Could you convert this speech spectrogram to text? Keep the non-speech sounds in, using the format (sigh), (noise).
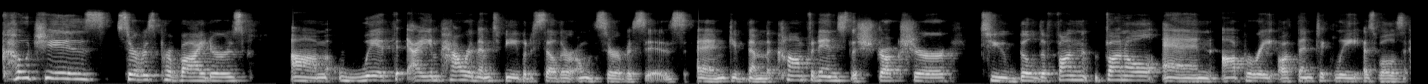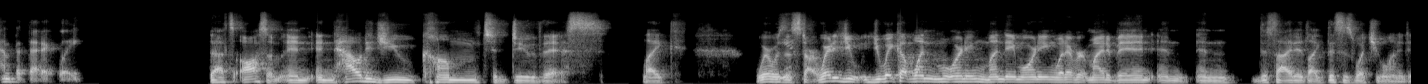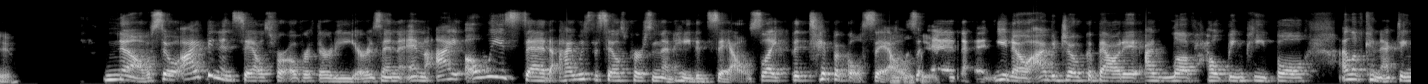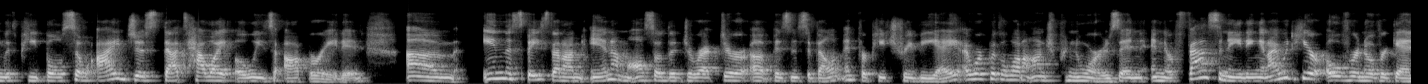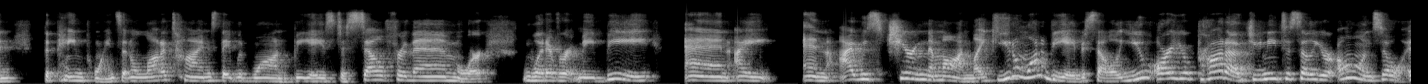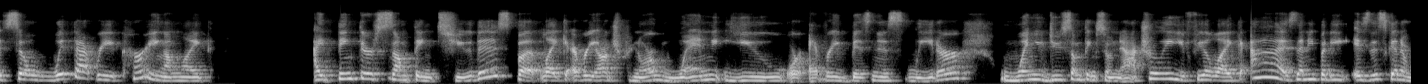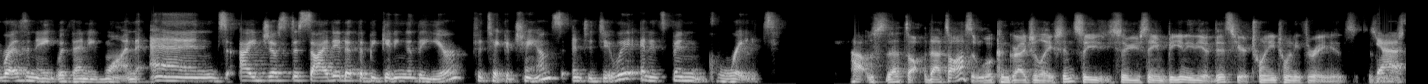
coaches, service providers um, with I empower them to be able to sell their own services and give them the confidence, the structure to build a fun funnel and operate authentically as well as empathetically. That's awesome. And and how did you come to do this? Like where was yeah. the start? Where did you you wake up one morning, Monday morning, whatever it might have been and and decided like this is what you want to do? No. So I've been in sales for over 30 years and and I always said I was the salesperson that hated sales, like the typical sales. You. And you know, I would joke about it. I love helping people. I love connecting with people. So I just that's how I always operated. Um in the space that I'm in, I'm also the director of business development for Peachtree VA. I work with a lot of entrepreneurs and, and they're fascinating. And I would hear over and over again the pain points. And a lot of times they would want VAs to sell for them or whatever it may be. And I and I was cheering them on like you don't want a VA to sell you are your product you need to sell your own so so with that reoccurring I'm like I think there's something to this, but like every entrepreneur, when you or every business leader, when you do something so naturally, you feel like, ah, is anybody, is this going to resonate with anyone? And I just decided at the beginning of the year to take a chance and to do it. And it's been great. That's that's awesome. Well, congratulations. So you so you're saying beginning of the year this year, 2023 is, is yes.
